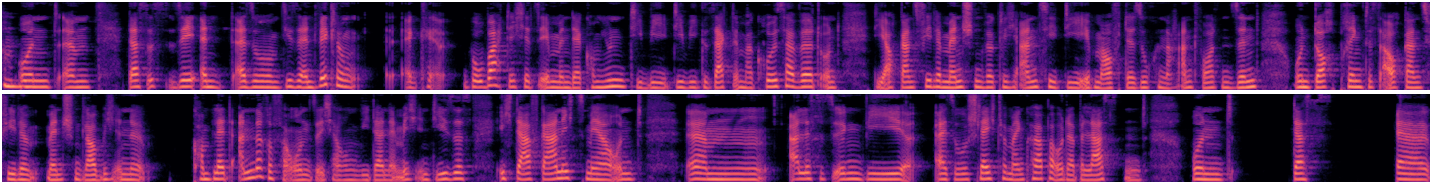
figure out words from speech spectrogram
Mhm. Und ähm, das ist sehr, also diese Entwicklung beobachte ich jetzt eben in der Community, wie, die wie gesagt immer größer wird und die auch ganz viele Menschen wirklich anzieht, die eben auf der Suche nach Antworten sind. Und doch bringt es auch ganz viele Menschen, glaube ich, in eine komplett andere Verunsicherung wieder, nämlich in dieses, ich darf gar nichts mehr und ähm, alles ist irgendwie also schlecht für meinen Körper oder belastend. Und das äh,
